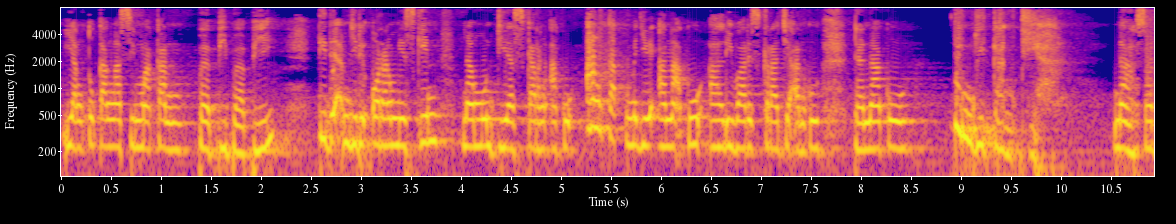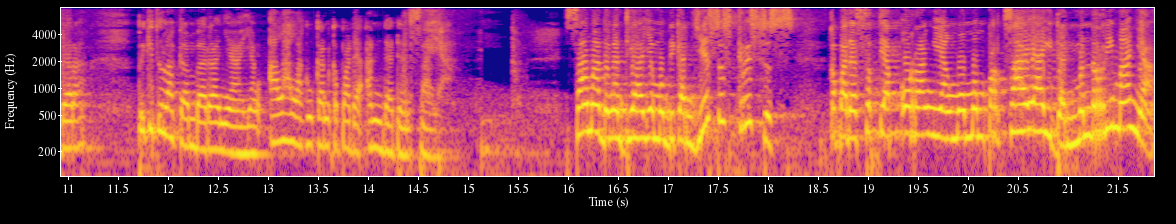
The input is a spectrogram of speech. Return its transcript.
yang tukang ngasih makan babi-babi, tidak menjadi orang miskin, namun dia sekarang aku angkat menjadi anakku, ahli waris kerajaanku dan aku tinggikan dia. Nah, Saudara, begitulah gambarannya yang Allah lakukan kepada Anda dan saya. Sama dengan dia yang memberikan Yesus Kristus kepada setiap orang yang mau mempercayai dan menerimanya.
